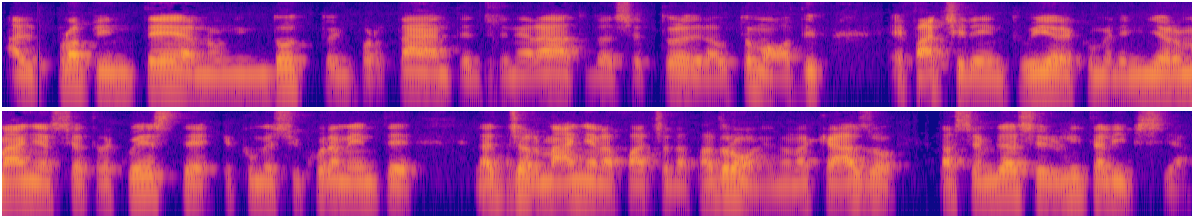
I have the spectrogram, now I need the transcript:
al proprio interno un indotto importante generato dal settore dell'automotive. È facile intuire come l'Emilia Romagna sia tra queste e come sicuramente la Germania la faccia da padrone. Non a caso l'Assemblea si è riunita a Lipsia.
